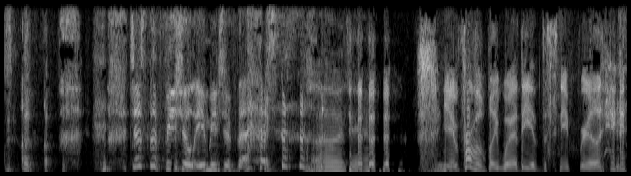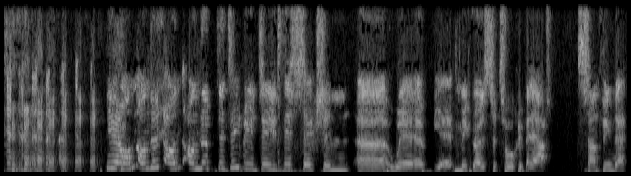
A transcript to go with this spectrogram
Just the visual image of that. Oh, dear. yeah, probably worthy of the snip, really. Yeah, on, on the on, on the, the DVD, this section uh, where yeah Mick goes to talk about something that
